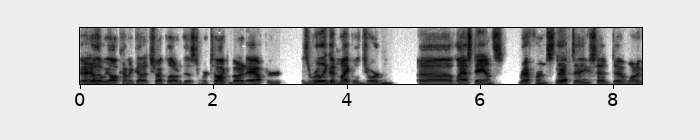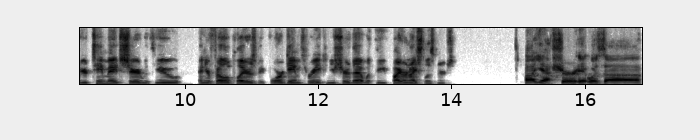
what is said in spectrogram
and I know that we all kind of got a chuckle out of this, and we're talking about it after, is a really good Michael Jordan uh, Last Dance reference that yeah. uh, you said uh, one of your teammates shared with you and your fellow players before game three. Can you share that with the Fire and Ice listeners? Uh, yeah, sure. It was uh,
